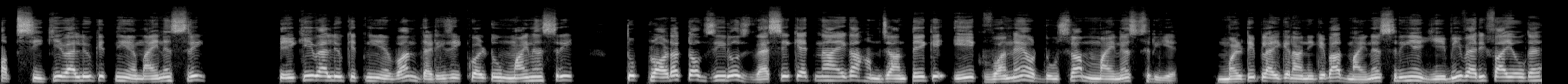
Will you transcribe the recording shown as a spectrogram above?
अब सी की वैल्यू कितनी है? माइनस थ्री ए की वैल्यू कितनी है? One that is equal to minus three तो प्रोडक्ट ऑफ़ जीरोस वैसे कितना आएगा? हम जानते हैं कि एक वन है और दूसरा माइनस थ्री है। मल्टीप्लाई कराने के बाद माइनस थ्री है, ये भी वेरीफाई हो गए।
